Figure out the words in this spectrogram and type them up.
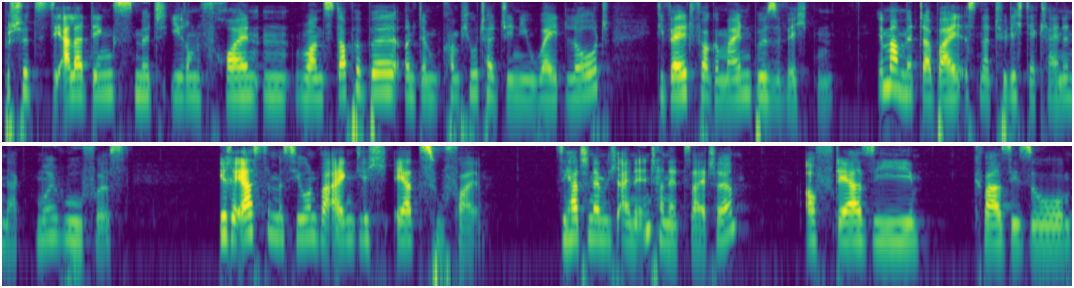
beschützt sie allerdings mit ihren Freunden Ron Stoppable und dem Computergenie Wade Load die Welt vor gemeinen Bösewichten. Immer mit dabei ist natürlich der kleine Nacktmull Rufus. Ihre erste Mission war eigentlich eher Zufall. Sie hatte nämlich eine Internetseite, auf der sie quasi so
